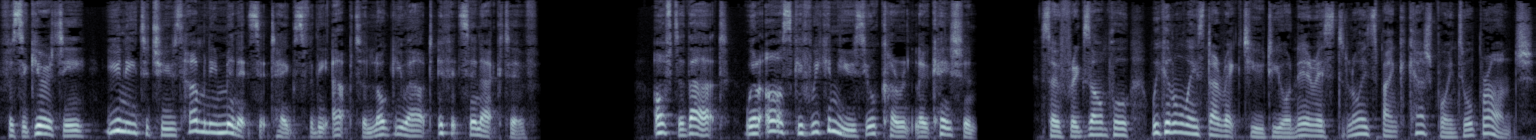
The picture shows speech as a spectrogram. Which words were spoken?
For security, you need to choose how many minutes it takes for the app to log you out if it's inactive. After that, we'll ask if we can use your current location. So, for example, we can always direct you to your nearest Lloyds Bank cash point or branch.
